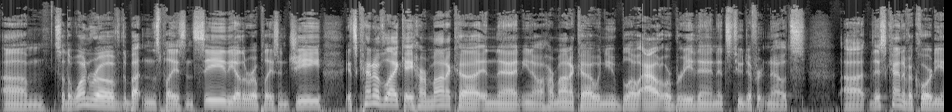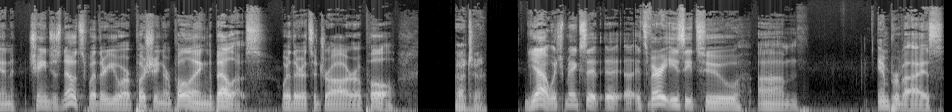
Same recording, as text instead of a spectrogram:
Um, so the one row of the buttons plays in C, the other row plays in G. It's kind of like a harmonica in that you know a harmonica when you blow out or breathe in, it's two different notes. Uh, this kind of accordion changes notes whether you are pushing or pulling the bellows, whether it's a draw or a pull. Gotcha. Yeah, which makes it uh, uh, it's very easy to um, improvise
